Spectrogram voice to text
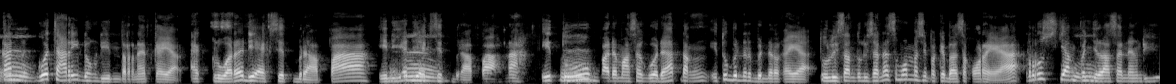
Kan Mm-mm. gue cari dong di internet kayak eh, keluarnya di exit berapa, ininya di Mm-mm. exit berapa. Nah itu pada masa gue datang itu bener-bener kayak tulisan-tulisannya semua masih pakai bahasa Korea. Terus yang Mm-mm. penjelasan yang di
